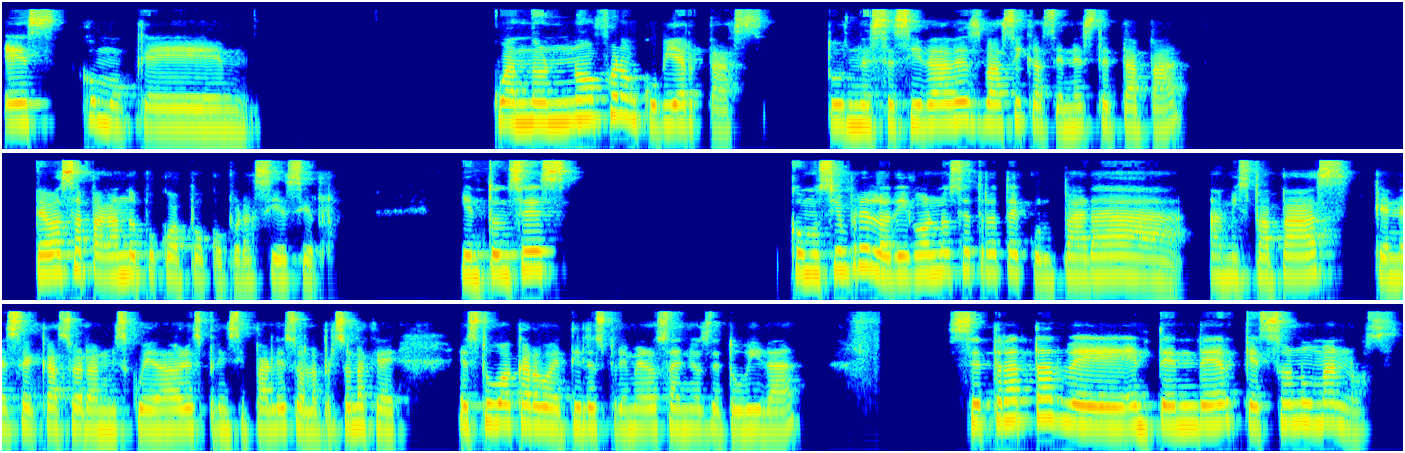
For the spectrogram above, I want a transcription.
es como que cuando no fueron cubiertas tus necesidades básicas en esta etapa, te vas apagando poco a poco, por así decirlo. Y entonces, como siempre lo digo, no se trata de culpar a, a mis papás, que en ese caso eran mis cuidadores principales o la persona que estuvo a cargo de ti los primeros años de tu vida. Se trata de entender que son humanos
